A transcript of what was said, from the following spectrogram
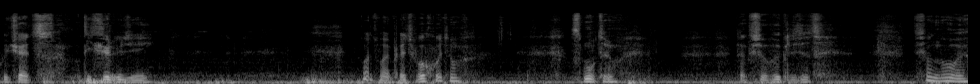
получается, тысячи людей. Вот мы опять выходим, смотрим, как все выглядит. Все новое.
